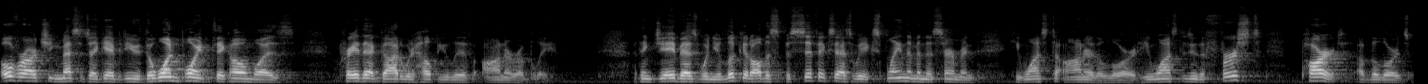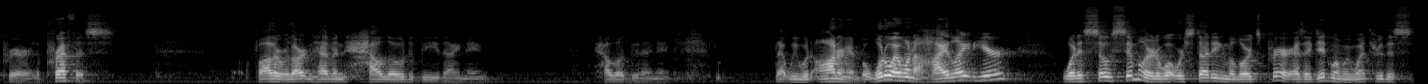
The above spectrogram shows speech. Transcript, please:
overarching message I gave to you, the one point to take home was pray that God would help you live honorably. I think Jabez, when you look at all the specifics as we explain them in the sermon, he wants to honor the Lord. He wants to do the first part of the Lord's Prayer, the preface. Father, with art in heaven, hallowed be thy name. Hallowed be thy name. That we would honor him. But what do I want to highlight here? What is so similar to what we're studying in the Lord's Prayer, as I did when we went through this,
